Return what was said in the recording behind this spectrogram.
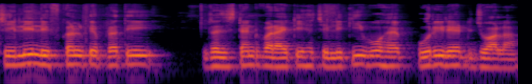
चिली लीफ कर्ल के प्रति रेजिस्टेंट वैरायटी है चिली की, वो है पूरी रेड ज्वाला.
